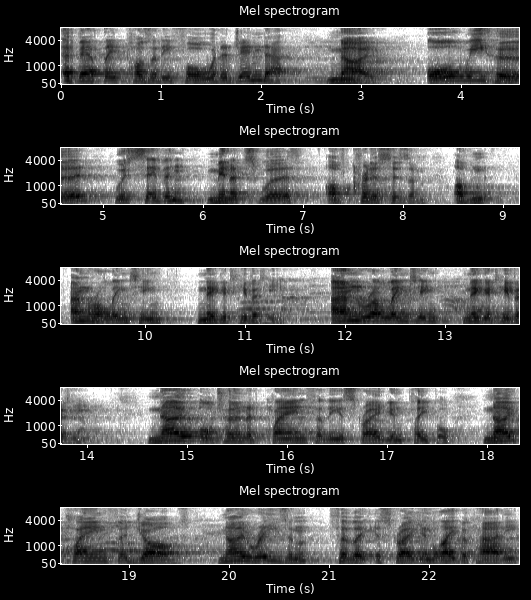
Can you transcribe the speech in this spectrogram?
about their positive forward agenda. No. All we heard was seven minutes' worth of criticism, of unrelenting negativity unrelenting negativity, no alternate plan for the Australian people, no plan for jobs, no reason for the Australian Labor Party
